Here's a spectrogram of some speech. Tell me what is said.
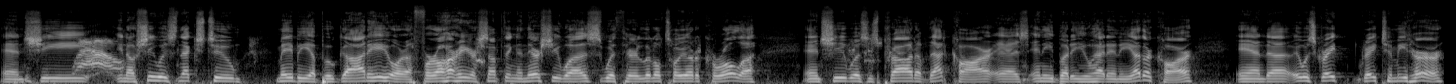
and she, Wow. you know, she was next to maybe a Bugatti or a Ferrari or something, and there she was with her little Toyota Corolla, and she was as proud of that car as anybody who had any other car, and uh, it was great great to meet her.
